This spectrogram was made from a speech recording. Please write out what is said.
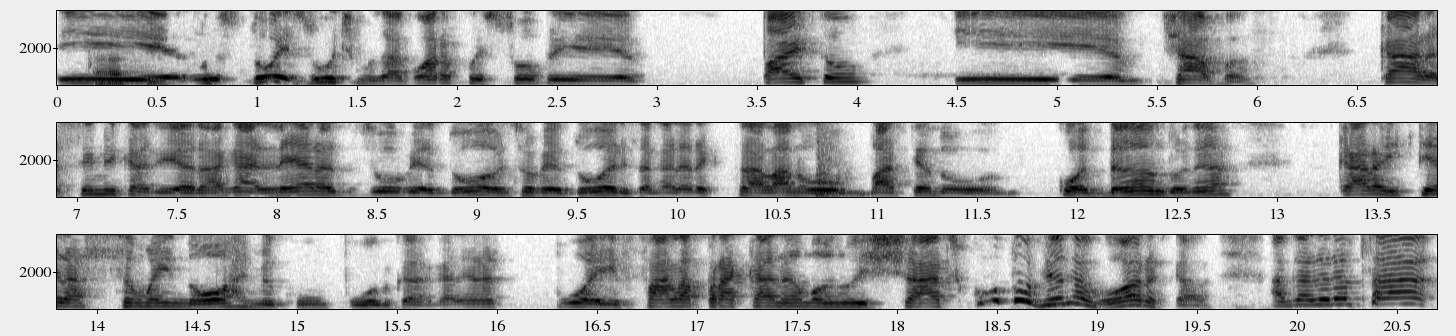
e ah, nos dois últimos agora foi sobre Python e Java. Cara, sem brincadeira, a galera desenvolvedor, desenvolvedores, a galera que está lá no batendo, codando, né? Cara, a interação é enorme com o público. A galera pô, aí fala pra caramba nos chats, como eu tô vendo agora, cara. A galera tá,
